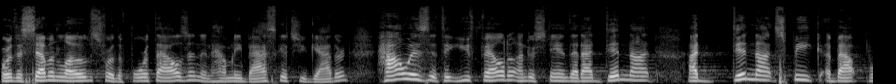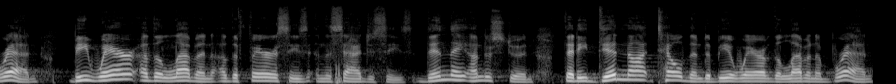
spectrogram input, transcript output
Or the seven loaves for the 4,000 and how many baskets you gathered? How is it that you fail to understand that I did not, I did not speak about bread? Beware of the leaven of the Pharisees and the Sadducees. Then they understood that he did not tell them to be aware of the leaven of bread,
